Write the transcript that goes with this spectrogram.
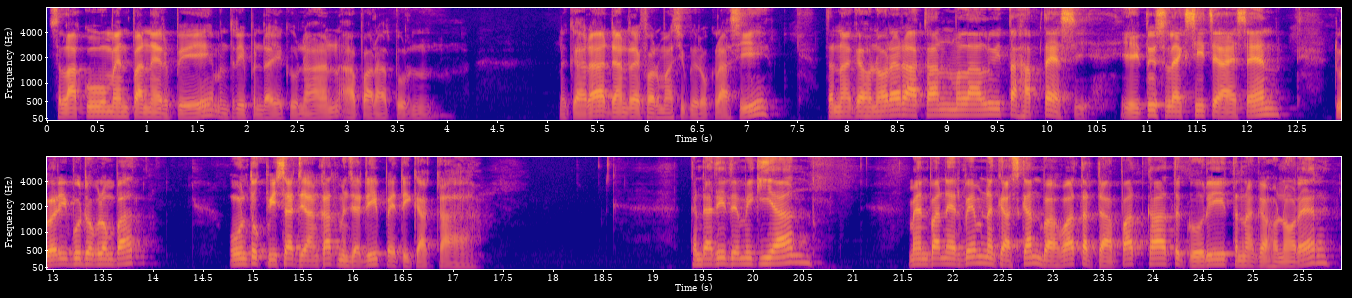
selaku Menpan RB, Menteri Pendayagunaan Aparatur Negara dan Reformasi Birokrasi, tenaga honorer akan melalui tahap tes yaitu seleksi CASN 2024 untuk bisa diangkat menjadi P3K. Kendati demikian, Menpan RB menegaskan bahwa terdapat kategori tenaga honorer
